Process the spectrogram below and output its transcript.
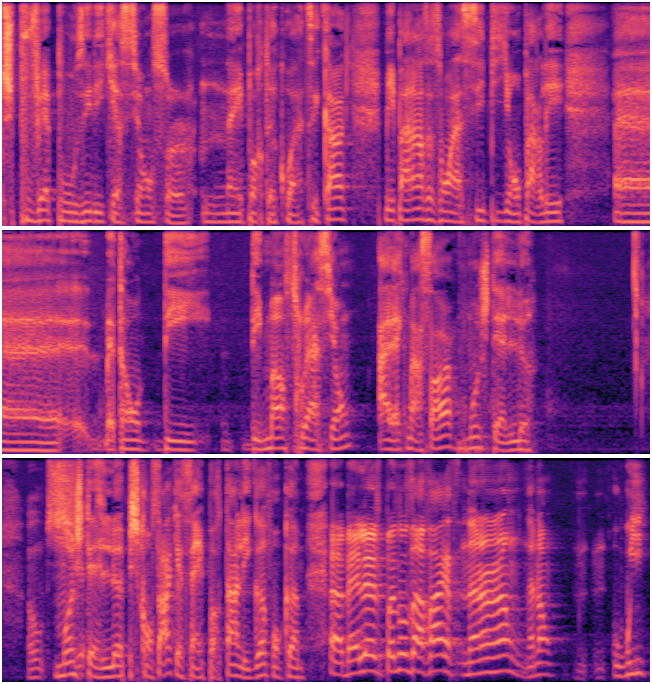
je pouvais poser des questions sur n'importe quoi. Tu sais, quand mes parents se sont assis puis ils ont parlé, euh, mettons, des, des menstruations avec ma soeur, moi, j'étais là. Oh, Moi, j'étais là. Puis je considère que c'est important. Les gars font comme, ah ben là, c'est pas nos affaires. Non, non, non, non, non. Oui.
